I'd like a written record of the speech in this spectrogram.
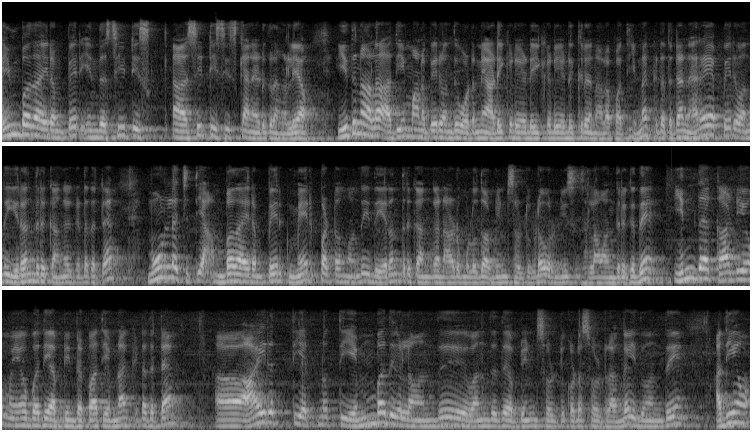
ஐம்பதாயிரம் பேர் இந்த சிடி சிடிசி ஸ்கேன் எடுக்கிறாங்க இல்லையா? இதனால அதிகமான பேர் வந்து உடனே அடிக்கடி அடிக்கடி எடுக்கிறதுனால பார்த்தீங்கன்னா கிட்டத்தட்ட நிறைய பேர் வந்து இறந்திருக்காங்க. கிட்டத்தட்ட மூணு லட்சத்தி ஐம்பதாயிரம் பேருக்கு மேற்பட்டவங்க வந்து இது இறந்திருக்காங்க நாடு முழுவதும் அப்படின்னு சொல்லிட்டு கூட ஒரு நியூஸஸ் எல்லாம் வந்திருக்குது. இந்த கார்டியோமயோபதி அப்படின்ற பார்த்தீங்கன்னா கிட்டத்தட்ட ஆயிரத்தி எட்நூற்றி எண்பதுகளில் வந்து வந்தது அப்படின்னு சொல்லிட்டு கூட சொல்கிறாங்க இது வந்து அதிகம்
